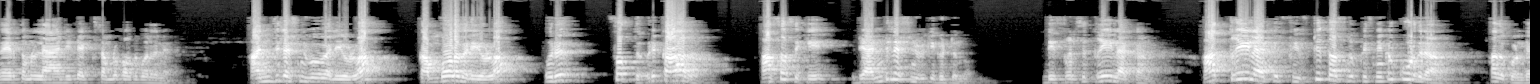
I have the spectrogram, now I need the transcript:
നേരത്തെ നമ്മൾ ലാൻഡിന്റെ എക്സാമ്പിൾ പറഞ്ഞ പോലെ തന്നെ അഞ്ച് ലക്ഷം രൂപ വിലയുള്ള കമ്പോള വിലയുള്ള ഒരു സ്വത്ത് ഒരു കാറ് അസസിക്ക് രണ്ട് ലക്ഷം രൂപയ്ക്ക് കിട്ടുന്നു. ഡിഫറൻസ് ത്രീ ലാക്ക് ആണ്. ആ ത്രീ ലാക്ക് ഫിഫ്റ്റി തൗസൻഡ് റുപ്പീസിനേക്കാൾ കൂടുതലാണ്. അതുകൊണ്ട്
